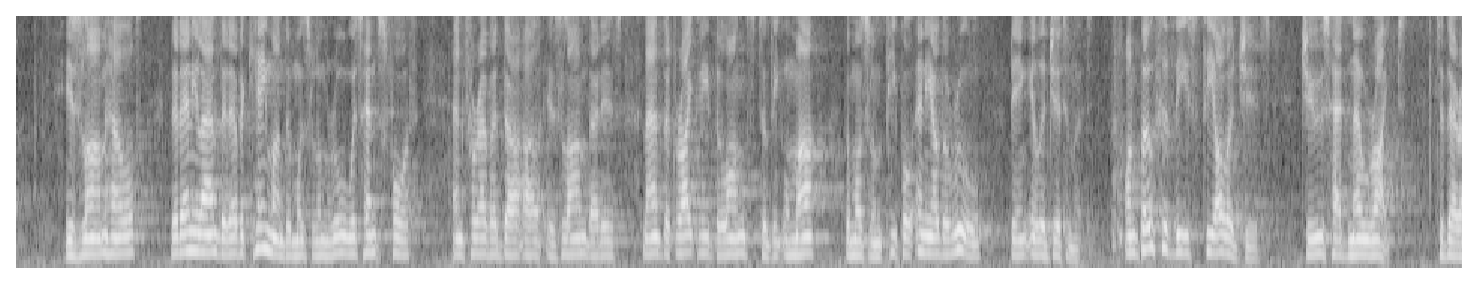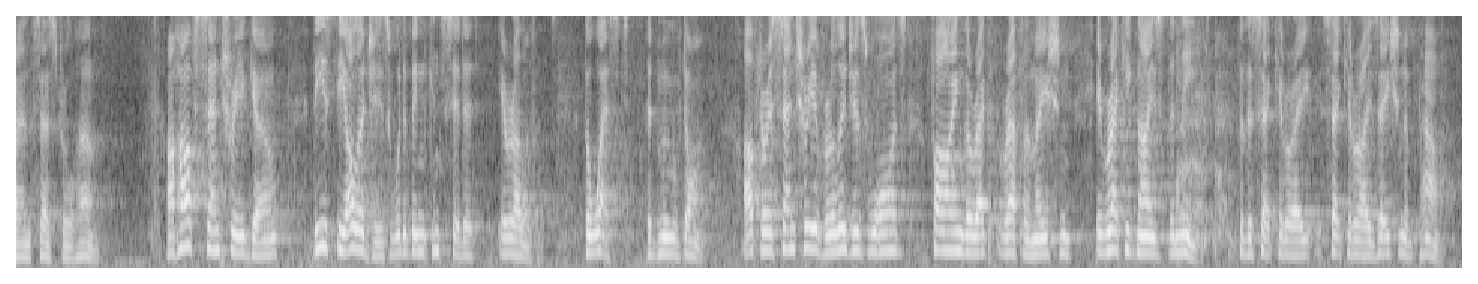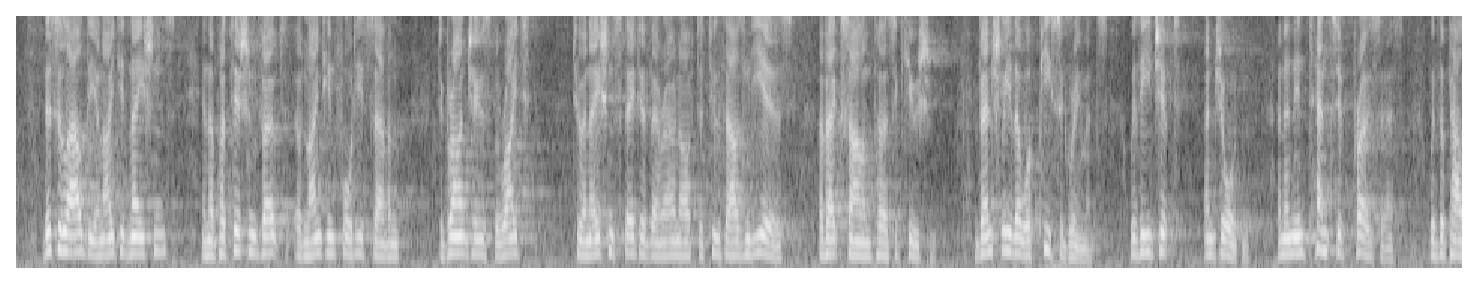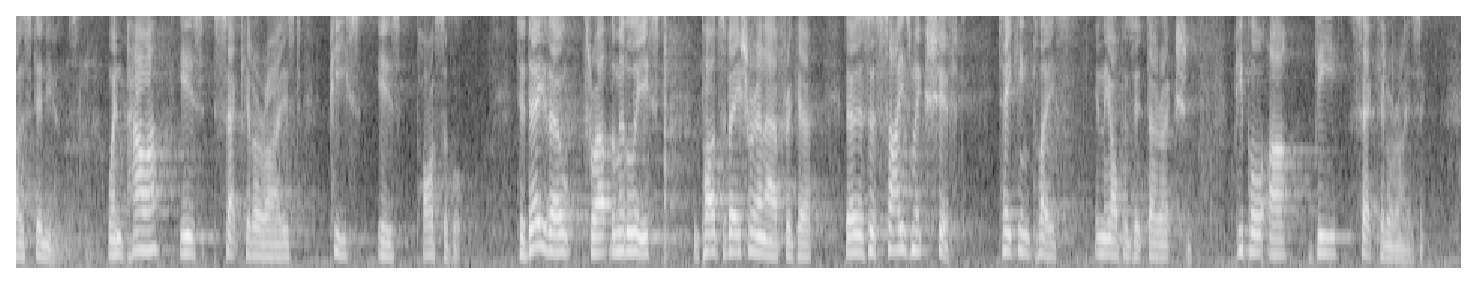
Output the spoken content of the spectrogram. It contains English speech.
Islam held that any land that ever came under Muslim rule was henceforth and forever Dar al Islam, that is, land that rightly belongs to the Ummah, the Muslim people, any other rule being illegitimate. On both of these theologies, Jews had no right to their ancestral home. A half century ago, these theologies would have been considered irrelevant. The West had moved on. After a century of religious wars following the Re- Reformation, it recognized the need for the secularization of power. This allowed the United Nations, in the partition vote of 1947, to grant Jews the right to a nation state of their own after 2,000 years of exile and persecution. Eventually, there were peace agreements with Egypt and Jordan and an intensive process with the Palestinians. When power is secularized, peace is possible. Today, though, throughout the Middle East and parts of Asia and Africa, there is a seismic shift taking place in the opposite direction. People are desecularizing.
